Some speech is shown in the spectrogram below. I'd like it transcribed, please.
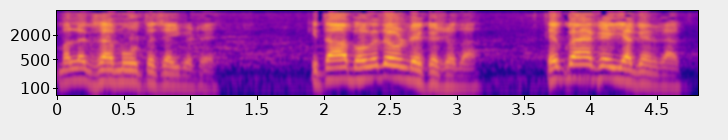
ملک صاحب منہ تو چاہیے بیٹھے۔ کتاب ہوگی تو ہوں دیکھے شدہ۔ تو کہ یا گن رکھ۔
